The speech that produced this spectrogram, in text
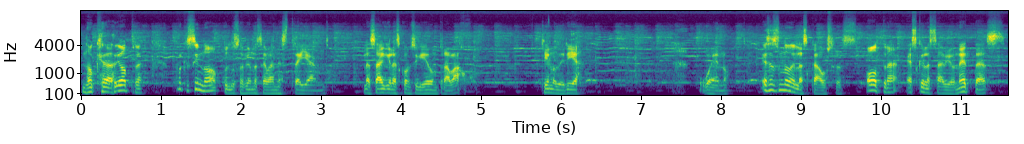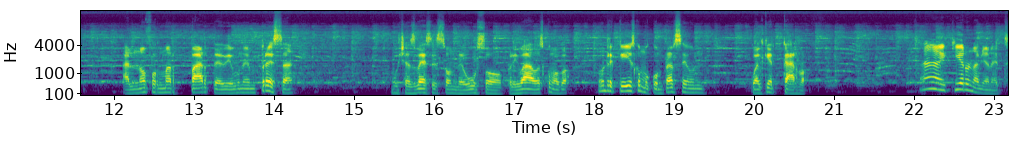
No queda de otra, porque si no, pues los aviones se van estrellando. Las águilas consiguieron trabajo. ¿Quién lo diría? Bueno, esa es una de las causas. Otra es que las avionetas, al no formar parte de una empresa, muchas veces son de uso privado. Es como un riquillo es como comprarse un cualquier carro. Ay, quiero una avioneta.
